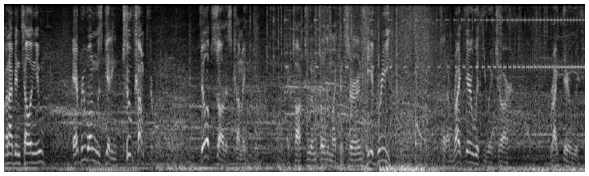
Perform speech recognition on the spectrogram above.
Haven't I been telling you? Everyone was getting too comfortable. Philip saw this coming. I talked to him, told him my concerns. He agreed. Said, I'm right there with you, HR. Right there with you.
